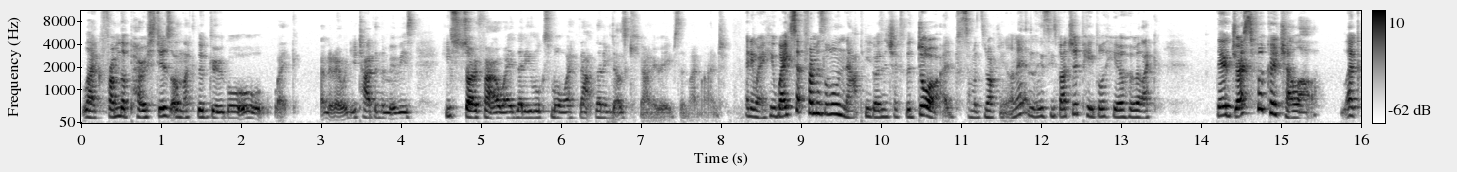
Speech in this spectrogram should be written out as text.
Like from the posters on like the Google, like I don't know when you type in the movies, he's so far away that he looks more like that than he does Keanu Reeves in my mind. Anyway, he wakes up from his little nap and he goes and checks the door and someone's knocking on it and there's these bunch of people here who are like, they're dressed for Coachella. Like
